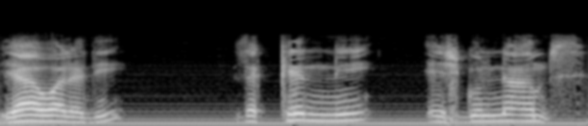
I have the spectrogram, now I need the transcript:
يا ولدي ذكرني إيش قلنا أمس.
